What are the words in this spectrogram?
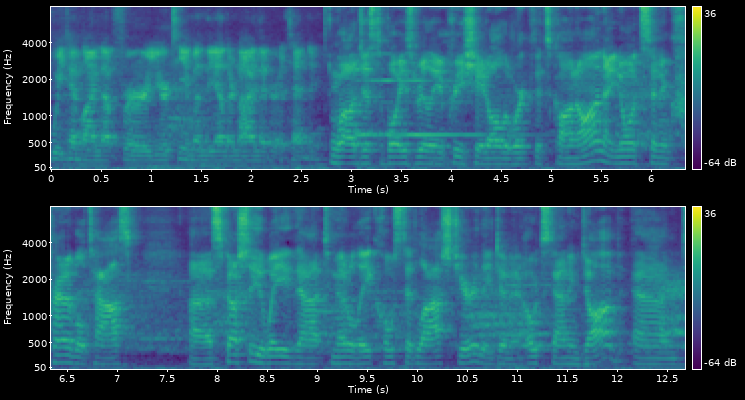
weekend lined up for your team and the other nine that are attending. Well, just the boys really appreciate all the work that's gone on. I know it's an incredible task, uh, especially the way that Meadow Lake hosted last year. They did an outstanding job, and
